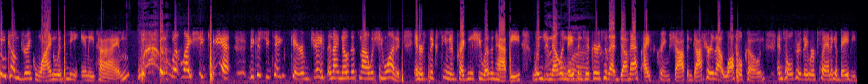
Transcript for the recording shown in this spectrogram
can come drink wine with me anytime, but like she can't because she takes care of Jace, and I know that's not what she wanted. In her 16 and pregnant, she wasn't happy. When Jenelle and Nathan took her to that dumbass ice cream shop and got her that waffle cone and told her they were planning a baby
